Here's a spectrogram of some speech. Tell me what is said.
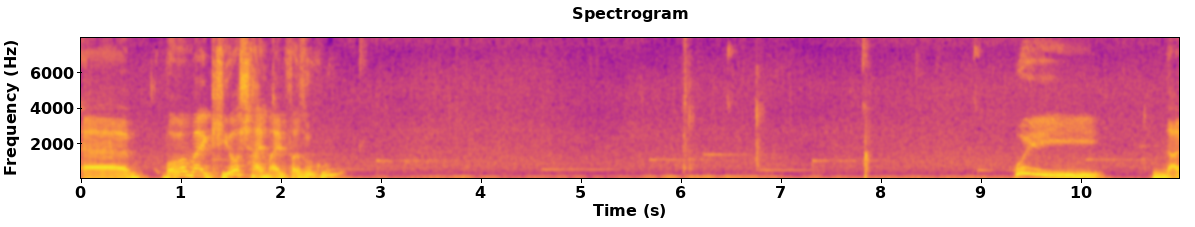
Ähm, wollen wir mal in Kirschheim einen? Hui! Na?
